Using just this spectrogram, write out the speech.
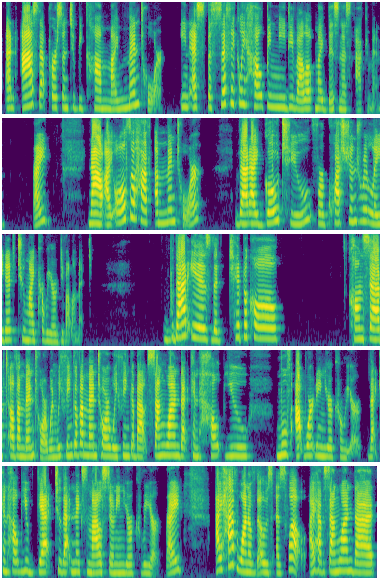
and ask that person to become my mentor in specifically helping me develop my business acumen, right? Now, I also have a mentor that I go to for questions related to my career development. That is the typical concept of a mentor. When we think of a mentor, we think about someone that can help you move upward in your career, that can help you get to that next milestone in your career, right? I have one of those as well. I have someone that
